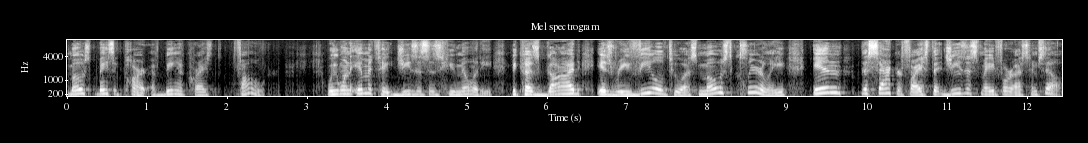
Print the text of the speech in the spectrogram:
most basic part of being a Christ follower. We want to imitate Jesus' humility because God is revealed to us most clearly in the sacrifice that Jesus made for us himself.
